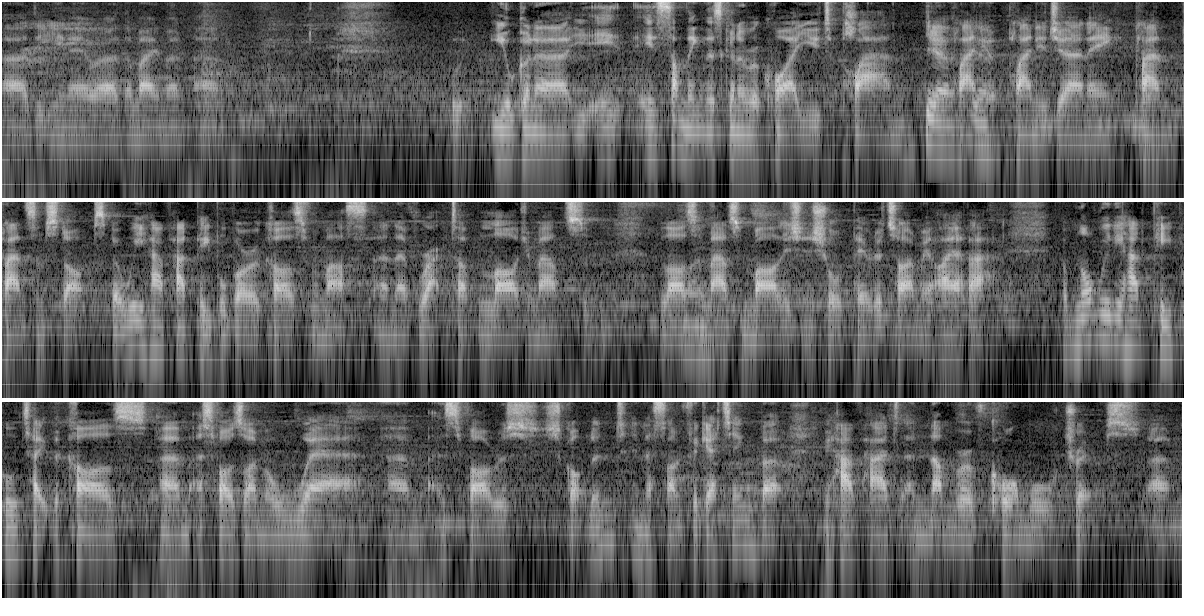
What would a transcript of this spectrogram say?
uh, the E Nero at the moment. Um, you're gonna it, it's something that's going to require you to plan Yeah, plan yeah. your plan your journey plan plan some stops but we have had people borrow cars from us and they've racked up large amounts of large amounts of mileage in a short period of time i have had I've not really had people take the cars, um, as far as I'm aware, um, as far as Scotland, unless I'm forgetting. But we have had a number of Cornwall trips um,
